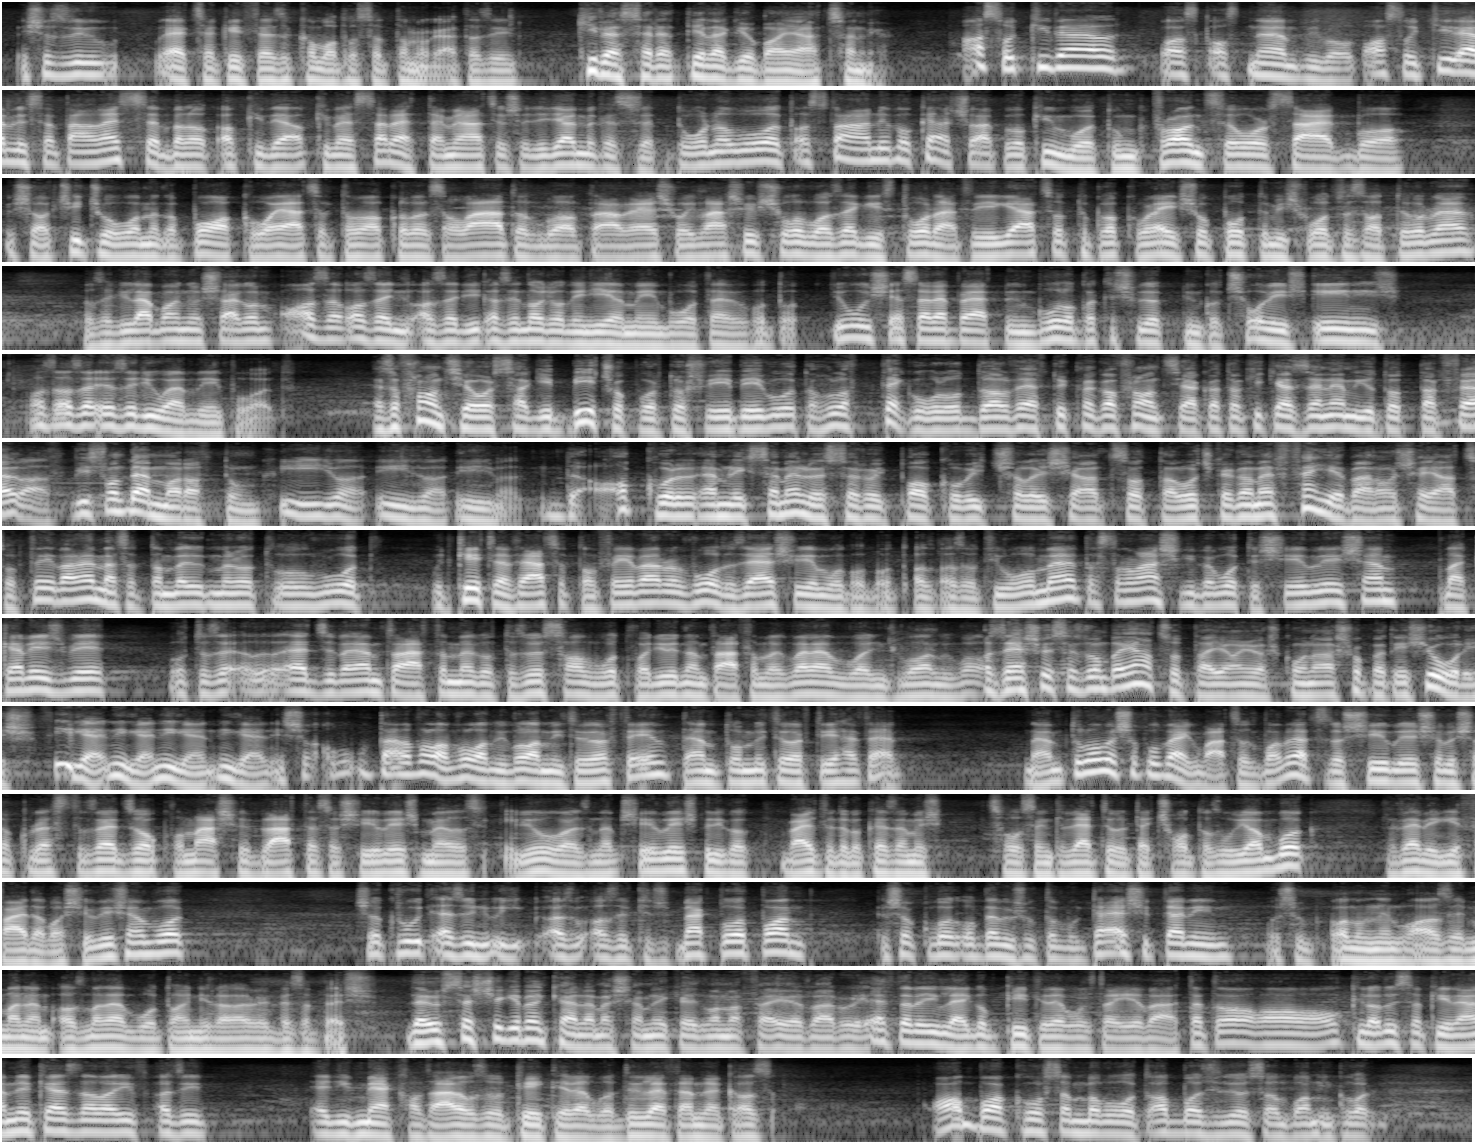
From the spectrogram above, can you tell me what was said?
és az ő egyszer-kétszer kamatoztatta magát azért. Kivel szerettél legjobban játszani? Az, hogy kivel, azt, azt nem tudom. Az, hogy kivel emlékszem, talán lesz ebben, akivel, akivel szerettem játszani, és egy emlékezetes torna volt, azt talán a Kácsárpában kim voltunk Franciaországba, és a Csicsóval meg a Palkóval játszottam, akkor az a váltatban, talán első vagy második sorban az egész tornát végigjátszottuk, akkor elég sok pottom is volt az a tornán, az egy világbajnokságon, az, az, egy, az, egy, az egy nagyon egy élmény volt, ott, jó is szerepeltünk, gólokat is lőttünk, ott Sor is, én is, az, az, ez egy jó emlék volt. Ez a franciaországi B csoportos VB volt, ahol a te góloddal vertük meg a franciákat, akik ezzel nem jutottak fel, van. viszont nem maradtunk. Így van, így van, így van. De akkor emlékszem először, hogy Palkovicsal is játszott a Locskega, mert Fehérváron se játszott. Félvár nem játszottam belül, mert ott volt, úgy két évet játszottam Félváron, volt az első év, ott, az, az, ott jól ment, aztán a másik évben volt egy sérülésem, már kevésbé, ott az edzővel nem találtam meg, ott az összhangot, vagy ő nem találta meg velem, vagy valami. valami. Az első szezonban játszottál Jan Jaskónál sokat, és jól is. Igen, igen, igen, igen. És akkor utána valami, valami, valami történt, nem tudom, mi történhetett. Nem tudom, és akkor megváltozott valami. Lehet, ez a sérülésem, és akkor ezt az edző akkor másképp látta ezt a sérülést, mert az jó, ez nem sérülés, pedig a a kezem, és szó szerint letölt egy csont az ujjamból, ez eléggé fájdalmas sérülésem volt. És akkor úgy, ez úgy, az, az egy kicsit megtorpant, és akkor ott nem is tudtam úgy teljesíteni, akkor mondom, nem, az, már nem, az már nem volt annyira vezetes. De összességében kellemes emlékeid vannak Fehérvárról. Érted, még legjobb két éve volt évvel. Tehát a, a, akire vissza kéne emlékezni, az, az így egyik meghatározó két éve volt életemnek, az abban a korszakban volt, abban az időszakban, amikor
